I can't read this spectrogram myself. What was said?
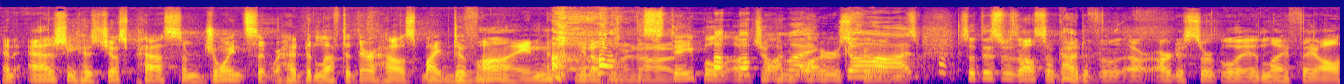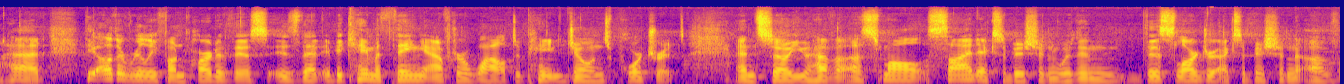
and as she has just passed some joints that were, had been left at their house by Divine, you know, the, the staple of John Oh Waters God. films. So this was also kind of the artist circle in life they all had. The other really fun part of this is that it became a thing after a while to paint Joan's portrait, and so you have a small side exhibition within this larger exhibition of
